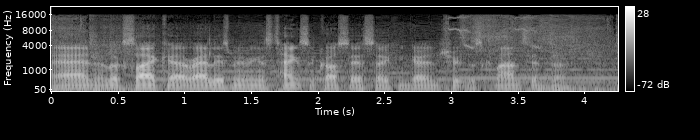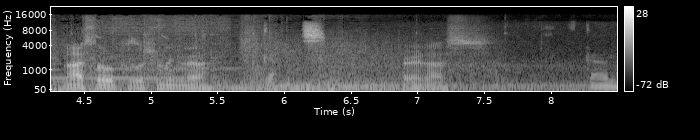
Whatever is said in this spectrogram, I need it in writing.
And it looks like uh, Radley's moving his tanks across there so he can go and shoot this command center. Nice little positioning there. Candice, Very nice. And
